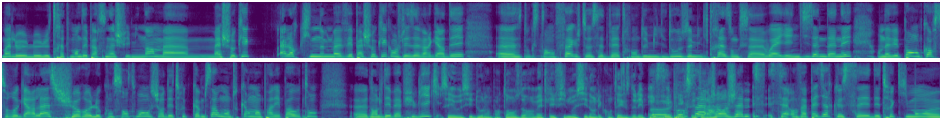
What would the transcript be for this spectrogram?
Moi, le, le, le traitement des personnages féminins m'a choqué alors qu'il ne m'avait pas choqué quand je les avais regardés. Euh, donc c'était en fac, ça devait être en 2012-2013, donc ça, ouais, il y a une dizaine d'années, on n'avait pas encore ce regard-là sur le consentement ou sur des trucs comme ça, ou en tout cas on n'en parlait pas autant euh, dans le débat public. C'est aussi d'où l'importance de remettre les films aussi dans les contextes de Et l'époque, c'est pour etc. ça, genre j'aime. On va pas dire que c'est des trucs qui m'ont, euh,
